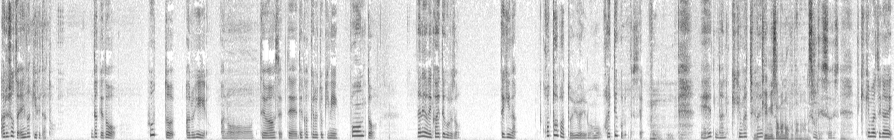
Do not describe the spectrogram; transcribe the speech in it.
ある人と縁が切れたと。だけど、ふっと、ある日、あのー手を合わせて出かける時に、ポーンと、何々帰ってくるぞ。的な言葉というよりももう入ってくるんですね。うんうんえ？何？聞き間違い？ケミ様のお札の話。そうです、そうです。で聞き間違いっ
